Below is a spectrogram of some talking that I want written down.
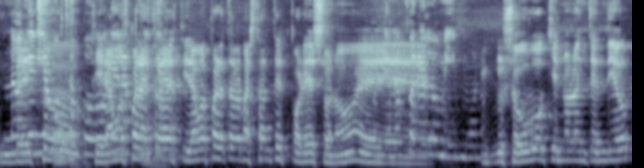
no de queríamos hecho, tampoco tiramos para atrás, tiramos para atrás bastantes por eso, ¿no? que no Eh, fuera lo mismo, ¿no? Incluso hubo quien no lo entendió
